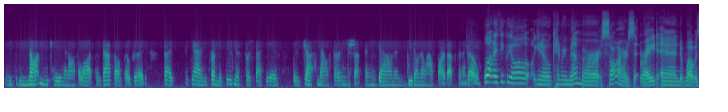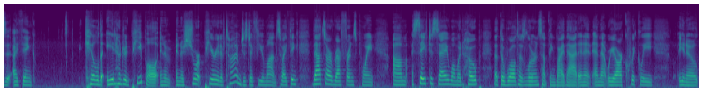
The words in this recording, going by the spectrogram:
seems to be not mutating an awful lot. So that's also good. But again, from the business perspective, they're just now starting to shut things down, and we don't know how far that's going to go. Well, and I think we all, you know, can remember SARS, right? And what was it? I think killed 800 people in a, in a short period of time, just a few months. So I think that's our reference point. Um, safe to say, one would hope that the world has learned something by that, and it, and that we are quickly, you know,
